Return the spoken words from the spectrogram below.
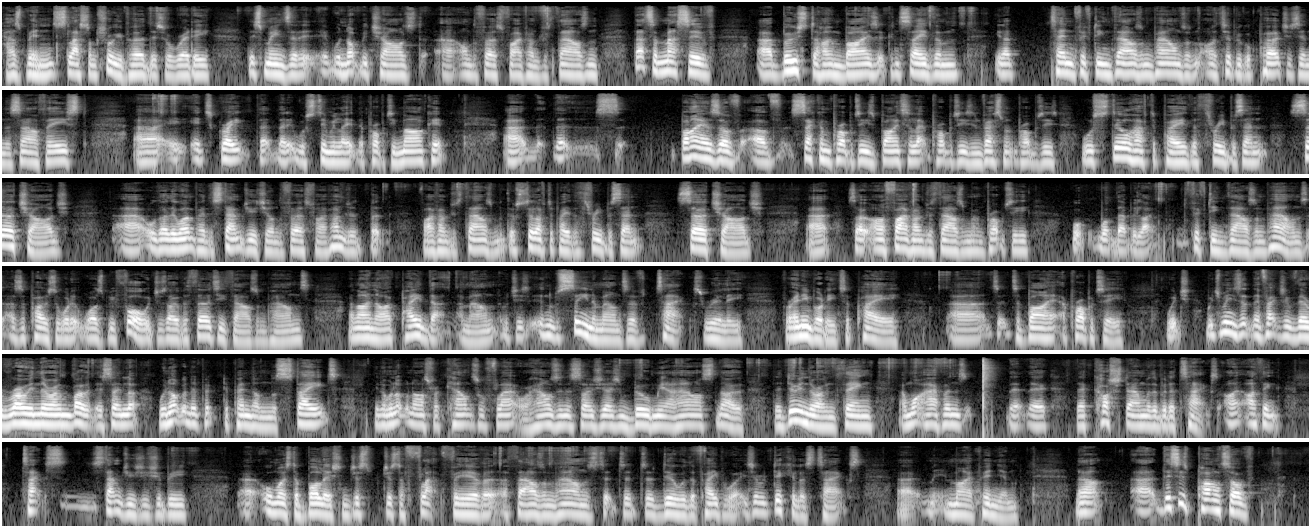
has been slashed. I'm sure you've heard this already. This means that it, it will not be charged uh, on the first 500,000. That's a massive uh, boost to home buyers. It can save them, you know, 10, 15,000 pounds on, on a typical purchase in the southeast. Uh, it, it's great that, that it will stimulate the property market. uh, the, the buyers of, of second properties, buy to let properties, investment properties will still have to pay the 3% surcharge, uh, although they won't pay the stamp duty on the first 500, but 500,000, but they'll still have to pay the 3% surcharge. Uh, so on a 500,000 pound property, what, what would that be like? £15,000 as opposed to what it was before, which was over £30,000. And I know I've paid that amount, which is an obscene amount of tax, really, for anybody to pay uh, to, to, buy a property, which which means that effectively they're rowing their own boat. They're saying, look, we're not going to depend on the state. You know, we're not going to ask for a council flat or a housing association build me a house. No, they're doing their own thing, and what happens? They're they're, they're coshed down with a bit of tax. I, I think tax stamp duty should be uh, almost abolished and just, just a flat fee of a, thousand pounds to, to, to, deal with the paperwork. It's a ridiculous tax, uh, in my opinion. Now, uh, this is part of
